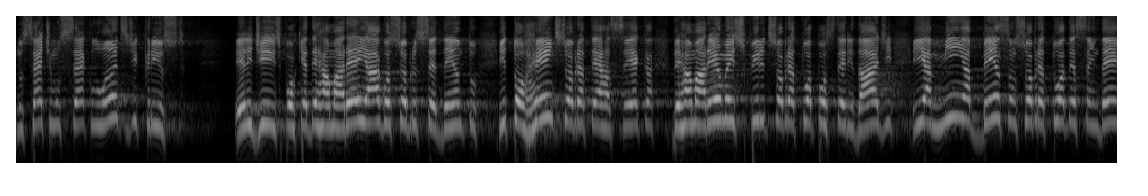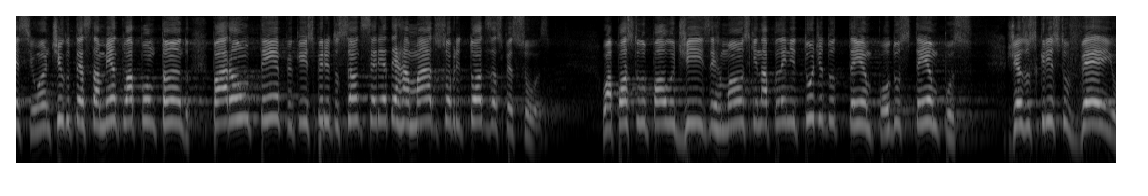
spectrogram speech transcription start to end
no sétimo século antes de Cristo, Ele diz: Porque derramarei água sobre o sedento e torrente sobre a terra seca, derramarei o meu espírito sobre a tua posteridade e a minha bênção sobre a tua descendência. O Antigo Testamento apontando para um tempo em que o Espírito Santo seria derramado sobre todas as pessoas. O apóstolo Paulo diz, irmãos, que na plenitude do tempo ou dos tempos, Jesus Cristo veio,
